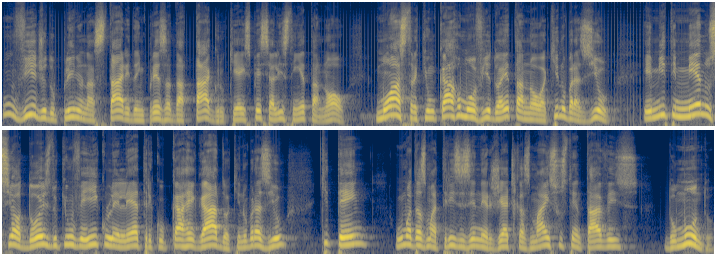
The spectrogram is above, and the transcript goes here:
um vídeo do Plínio Nastari, da empresa Datagro, que é especialista em etanol, mostra que um carro movido a etanol aqui no Brasil emite menos CO2 do que um veículo elétrico carregado aqui no Brasil, que tem uma das matrizes energéticas mais sustentáveis do mundo.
